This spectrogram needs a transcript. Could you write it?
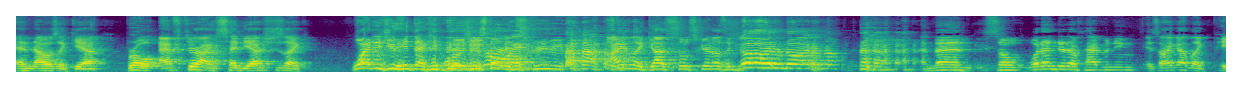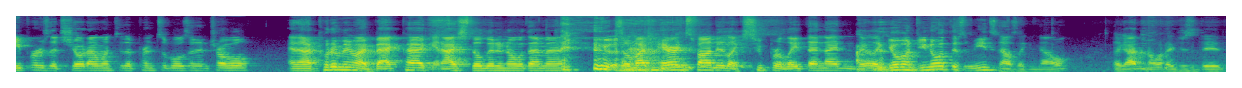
And I was like, "Yeah, bro." After I said yeah, she's like, "Why did you hit that kid, bro?" She No started way. screaming. I like got so scared. I was like, "No, I don't know, I don't know." And then, so what ended up happening is I got like papers that showed I went to the principal's and in trouble. And then I put them in my backpack and I still didn't know what that meant. So my parents found it like super late that night and they're like, Jovan, do you know what this means? And I was like, no. Like, I don't know what I just did.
